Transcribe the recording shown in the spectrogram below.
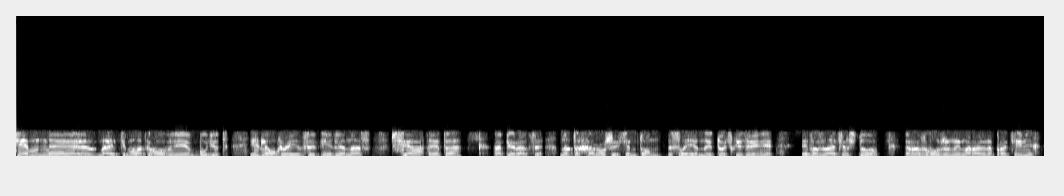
тем, э, знаете, малокровнее будет и для украинцев, и для нас вся эта операция. Но это хороший симптом с военной точки зрения. Это значит, что разложенный морально противник –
